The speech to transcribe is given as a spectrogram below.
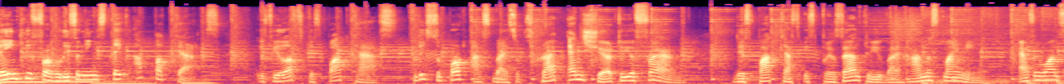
Thank you for listening Stake Up Podcast. If you love this podcast, please support us by subscribe and share to your friend. This podcast is presented to you by Hannes Mining, everyone's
